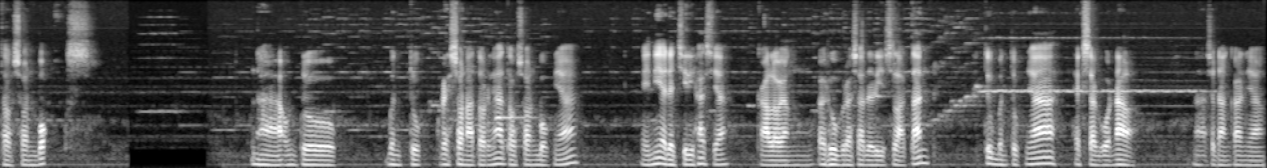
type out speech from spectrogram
atau soundbox. Nah untuk bentuk resonatornya atau soundboxnya ini ada ciri khas ya. Kalau yang Erhu berasal dari selatan itu bentuknya heksagonal. Nah sedangkan yang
